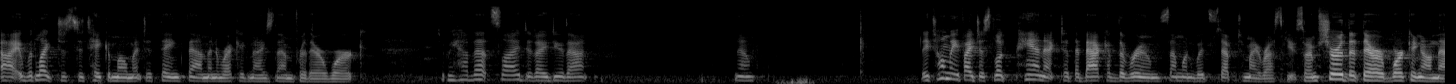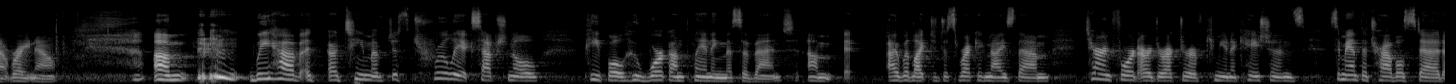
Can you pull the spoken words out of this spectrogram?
I would like just to take a moment to thank them and recognize them for their work. Did we have that slide? Did I do that? No? They told me if I just looked panicked at the back of the room, someone would step to my rescue. So I'm sure that they're working on that right now. Um, we have a, a, team of just truly exceptional people who work on planning this event. Um, I would like to just recognize them. Taryn Ford, our Director of Communications, Samantha Travelstead,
